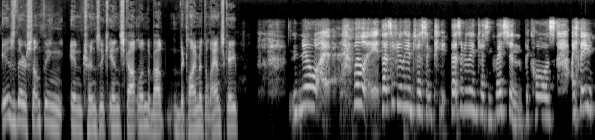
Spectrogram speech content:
is there something intrinsic in scotland about the climate the landscape no, I, well, eh, that's a really interesting. That's a really interesting question because I think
